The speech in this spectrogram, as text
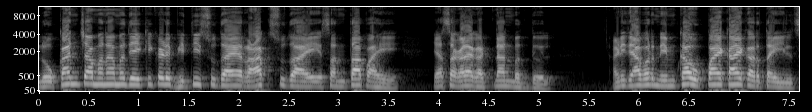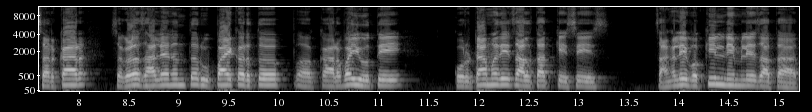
लोकांच्या मनामध्ये एकीकडे भीतीसुद्धा आहे रागसुद्धा आहे संताप आहे या सगळ्या घटनांबद्दल. आणि त्यावर नेमका उपाय काय करता येईल? सरकार सगळं झाल्यानंतर उपाय करतं कारवाई होते. कोर्टामध्ये चालतात केसेस. चांगले वकील नेमले जातात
